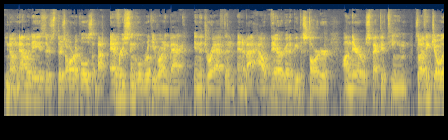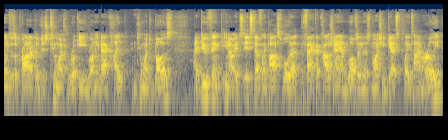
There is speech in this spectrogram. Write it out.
you know, nowadays there's there's articles about every single rookie running back in the draft and, and about how they're going to be the starter on their respective team. So I think Joe Williams is a product of just too much rookie running back hype and too much buzz. I do think, you know, it's it's definitely possible that the fact that Kyle Shanahan loves him this much, he gets playtime early.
